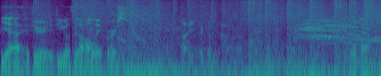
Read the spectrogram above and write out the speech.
Yeah, if you're if you go through the hallway first. Oh, you pick up an assault rifle. Yeah.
